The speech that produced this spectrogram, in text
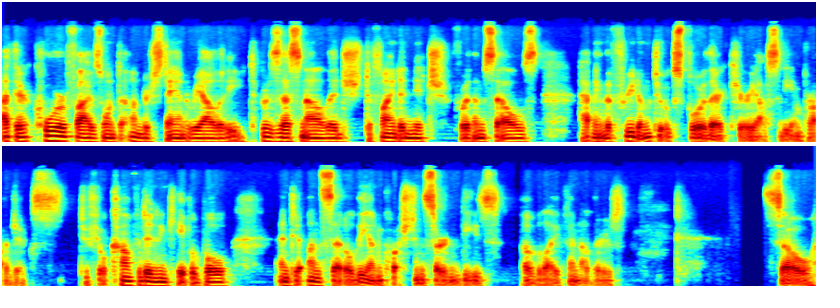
At their core fives want to understand reality to possess knowledge to find a niche for themselves having the freedom to explore their curiosity and projects, to feel confident and capable, and to unsettle the unquestioned certainties of life and others. So,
